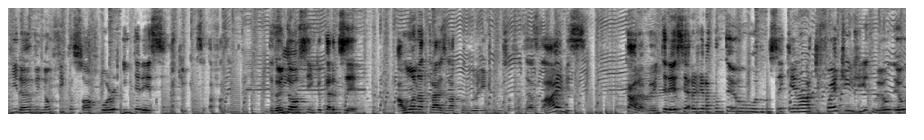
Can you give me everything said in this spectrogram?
virando e não fica só por interesse aquilo que você está fazendo. Entendeu? Sim. Então, assim, o que eu quero dizer, há um ano atrás, lá quando a gente começou a fazer as lives, cara, meu interesse era gerar conteúdo, não sei o que, que foi atingido. Eu, eu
